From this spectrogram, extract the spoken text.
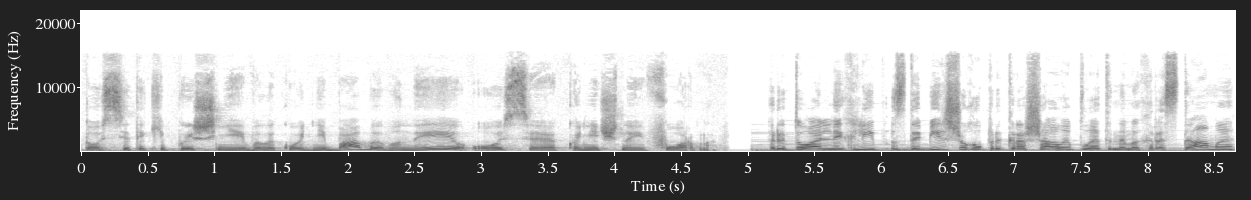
то ось ці такі пишні великодні баби, вони ось е, конічної форми. Ритуальний хліб здебільшого прикрашали плетеними хрестами,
